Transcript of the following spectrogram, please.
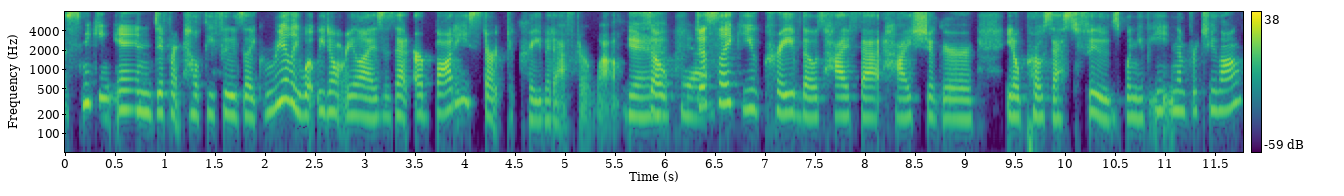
sneaking in different healthy foods, like really what we don't realize is that our bodies start to crave it after a while. Yeah. So yeah. just like you crave those high fat, high sugar, you know, processed foods when you've eaten them for too long,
